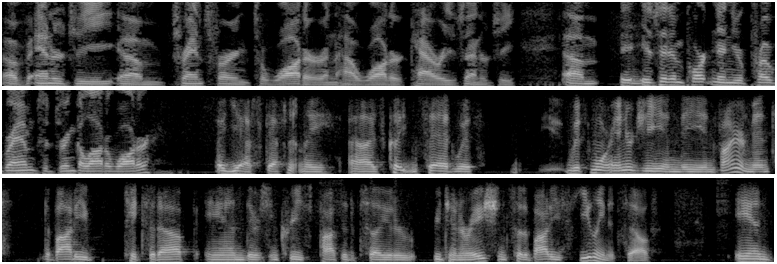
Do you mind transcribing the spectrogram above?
of energy um, transferring to water and how water carries energy. Um, mm-hmm. Is it important in your program to drink a lot of water? Uh, yes, definitely. Uh, as Clayton said, with with more energy in the environment, the body takes it up, and there's increased positive cellular regeneration. So the body's healing itself, and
